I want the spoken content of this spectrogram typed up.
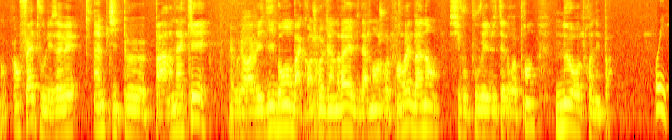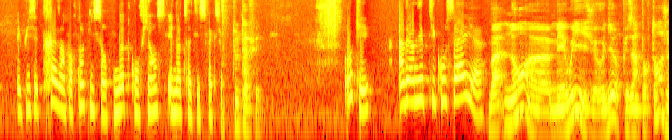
Donc en fait, vous les avez un petit peu pas arnaquées, mais vous leur avez dit bon bah quand je reviendrai, évidemment je reprendrai. Ben non, si vous pouvez éviter de reprendre, ne reprenez pas. Oui, et puis c'est très important qu'ils sentent notre confiance et notre satisfaction. Tout à fait. Ok. Un dernier petit conseil? Bah non, euh, mais oui, je vais vous dire, le plus important, je,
